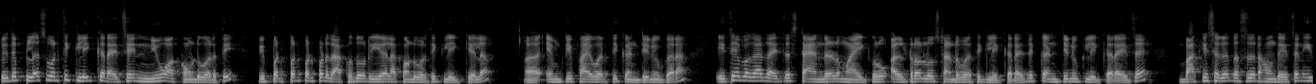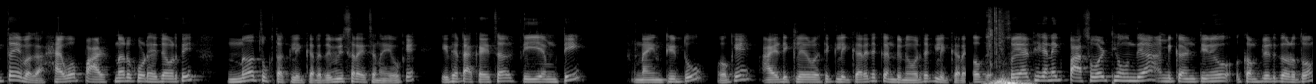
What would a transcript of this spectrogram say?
सो इथे प्लसवरती क्लिक करायचं आहे न्यू अकाउंटवरती मी पटपट पटपट दाखवतो रिअल अकाउंटवरती क्लिक केलं. एम टी फायवरती कंटिन्यू करा. इथे बघा जायचं स्टँडर्ड मायक्रो अल्ट्रा लो स्टँडर्डवरती क्लिक करायचं कंटिन्यू क्लिक करायचं आहे बाकी सगळं तसंच राहून द्यायचं आणि इथंही बघा हॅव अ पार्टनर कोड ह्याच्यावरती न चुकता क्लिक करायचं. विसरायचं नाही ओके इथे टाकायचं T M T ninety two okay? I डिक्लेअरवरती क्लिक करायचे कंटिन्यूवरती क्लिक करायचं. ओके सो या ठिकाणी एक पासवर्ड ठेवून द्या मी कंटिन्यू कंप्लीट करतो.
